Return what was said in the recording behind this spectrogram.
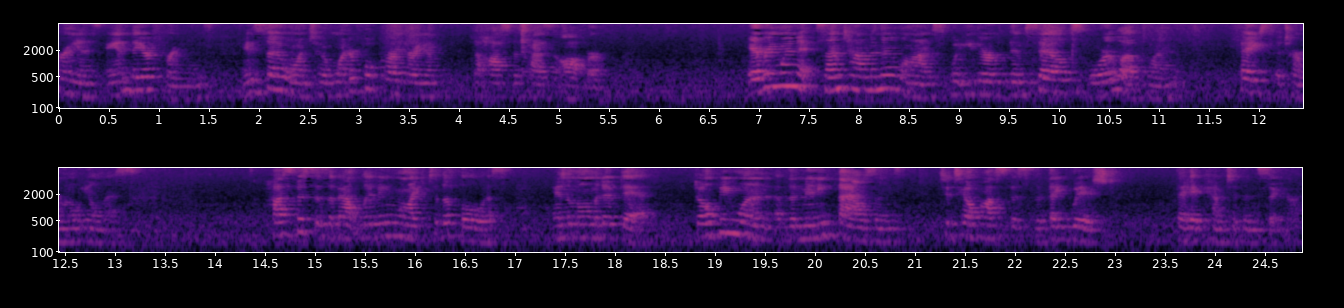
friends and their friends and so on to a wonderful program the hospice has to offer. Everyone at some time in their lives will either themselves or a loved one face a terminal illness. Hospice is about living life to the fullest in the moment of death. Don't be one of the many thousands to tell hospice that they wished they had come to them sooner.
